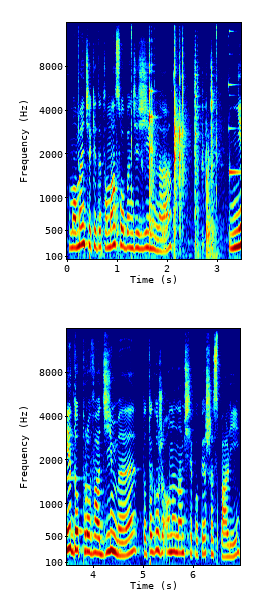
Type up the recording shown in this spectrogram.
w momencie, kiedy to masło będzie zimne, nie doprowadzimy do tego, że ono nam się po pierwsze spali,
